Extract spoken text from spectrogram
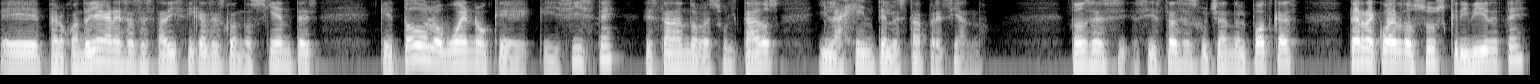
Eh, pero cuando llegan esas estadísticas es cuando sientes que todo lo bueno que, que hiciste está dando resultados y la gente lo está apreciando. Entonces, si estás escuchando el podcast, te recuerdo suscribirte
